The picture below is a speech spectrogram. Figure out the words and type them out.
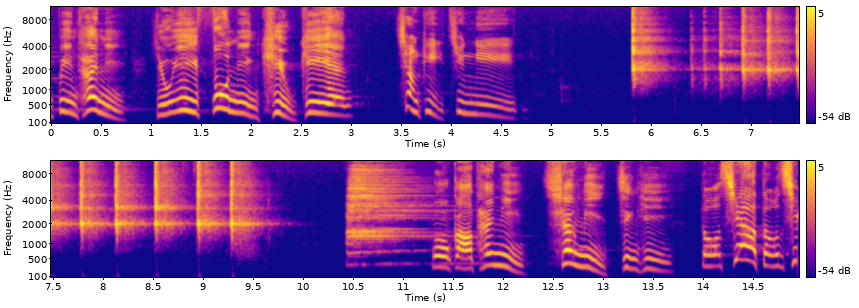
启禀太医，有意夫人求见，请记进言。我家太医，请你进去。多谢多谢。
